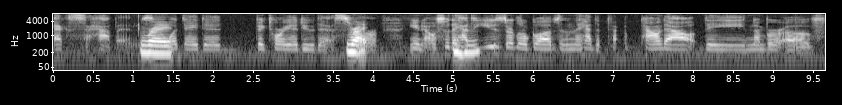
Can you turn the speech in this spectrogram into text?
X happen? Right. So what day did Victoria do this? Right. Or, you know, so they had to use their little gloves and then they had to p- pound out the number of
